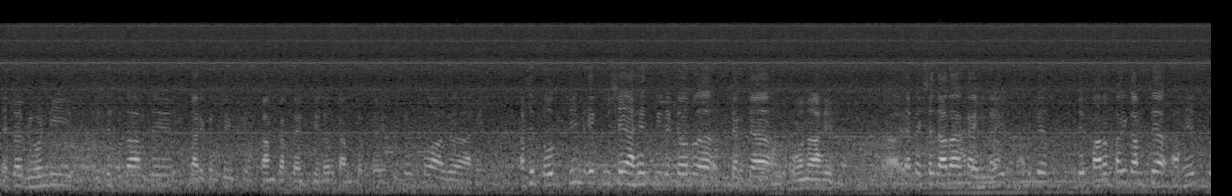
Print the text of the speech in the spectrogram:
त्याच्यावर भिवंडी इथे सुद्धा आमचे कार्यकर्ते काम करतायत केलर काम करतायत तिथे तो आग्रह आहे. असे दोन तीन एक विषय आहेत की ज्याच्यावर चर्चा होणं आहे. यापेक्षा जादा काही नाही. आणि ते ते पारंपरिक आमचे आहेत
